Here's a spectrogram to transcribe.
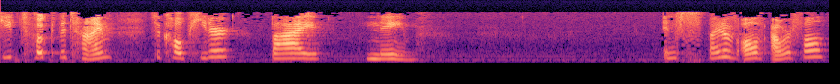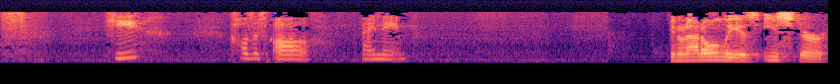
He took the time to call Peter by name. In spite of all of our faults, he calls us all by name. You know, not only is Easter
